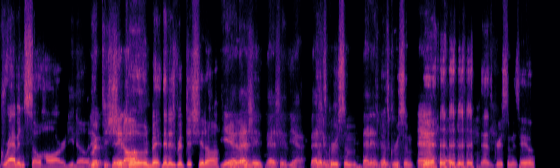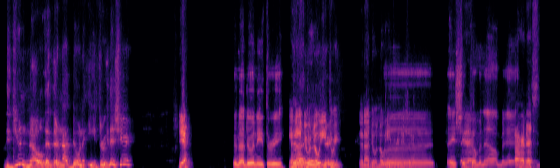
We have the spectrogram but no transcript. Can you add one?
grabbing so hard, you know, ripped his then shit it off. Then it's ripped his shit off. Yeah, you know that what I shit, mean? that shit, yeah, that That's shit was- gruesome. That is That's gruesome. gruesome. Yeah, Yeah, that that's gruesome as hell. Did you know that they're not doing an E3 this year? Yeah. They're not doing E three. They're, They're not, not doing, no doing E3. They're not doing no E3 this year. Ain't shit Yeah. coming out, man. I heard that shit,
